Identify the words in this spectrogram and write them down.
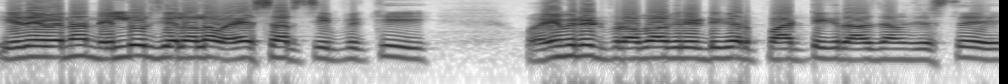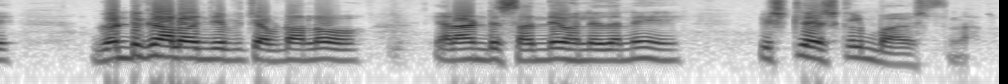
ఏదేమైనా నెల్లూరు జిల్లాలో వైఎస్ఆర్సీపీకి వైమిరెడ్డి ప్రభాకర్ రెడ్డి గారు పార్టీకి రాజీనామా చేస్తే గడ్డు కాలం అని చెప్పి చెప్పడంలో ఎలాంటి సందేహం లేదని విశ్లేషకులు భావిస్తున్నారు.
